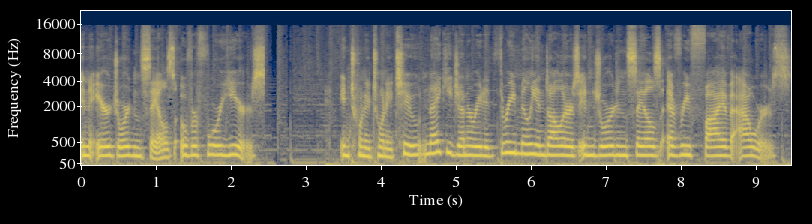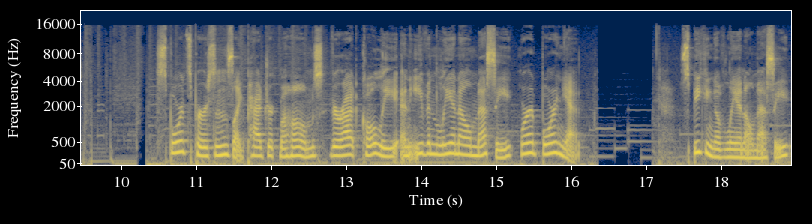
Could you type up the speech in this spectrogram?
in Air Jordan sales over four years. In 2022, Nike generated $3 million in Jordan sales every five hours. Sportspersons like Patrick Mahomes, Virat Kohli, and even Lionel Messi weren't born yet. Speaking of Lionel Messi,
